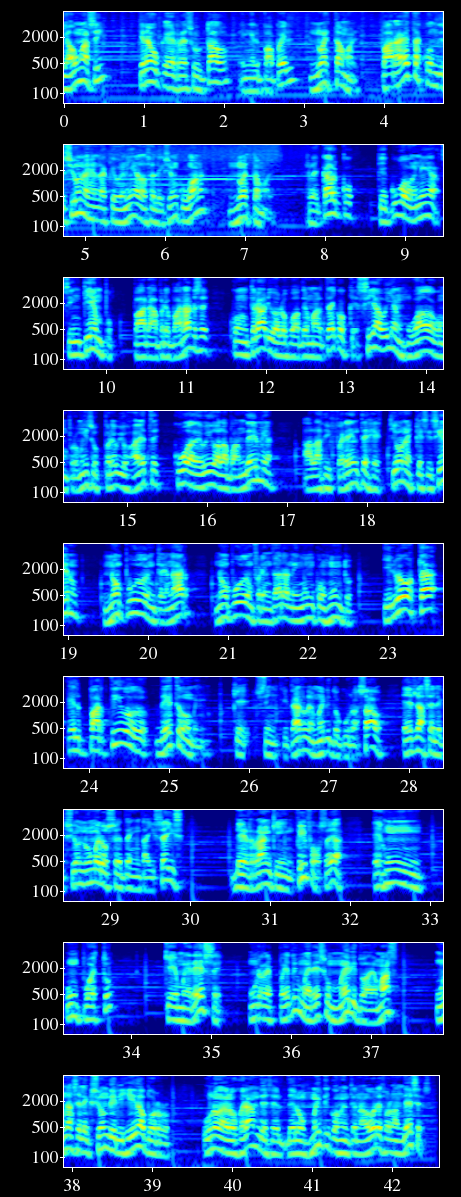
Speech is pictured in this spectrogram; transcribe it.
Y aún así, creo que el resultado en el papel no está mal. Para estas condiciones en las que venía la selección cubana, no está mal. Recalco que Cuba venía sin tiempo para prepararse, contrario a los guatemaltecos que sí habían jugado compromisos previos a este. Cuba debido a la pandemia, a las diferentes gestiones que se hicieron, no pudo entrenar, no pudo enfrentar a ningún conjunto. Y luego está el partido de este domingo, que sin quitarle mérito a Curazao, es la selección número 76 del ranking FIFA, o sea, es un, un puesto que merece un respeto y merece un mérito. Además, una selección dirigida por uno de los grandes, de los míticos entrenadores holandeses,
